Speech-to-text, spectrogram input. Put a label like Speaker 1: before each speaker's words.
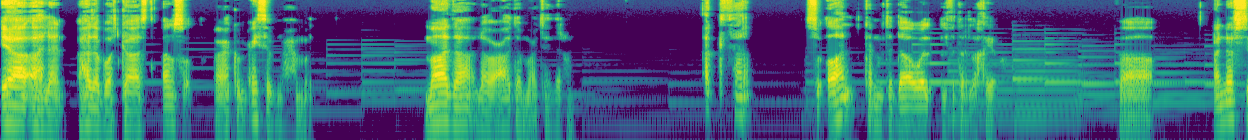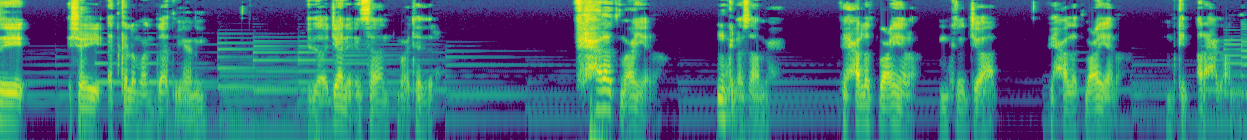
Speaker 1: يا أهلا هذا بودكاست أنصت. معكم عيسى بن محمد. ماذا لو عاد معتذرا؟ أكثر سؤال كان متداول الفترة الأخيرة. فعن نفسي شيء أتكلم عن ذاتي يعني إذا جاني إنسان معتذر. في حالات معينة ممكن أسامح في حالات معينة ممكن أتجاهل في حالات معينة ممكن أرحل عنه.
